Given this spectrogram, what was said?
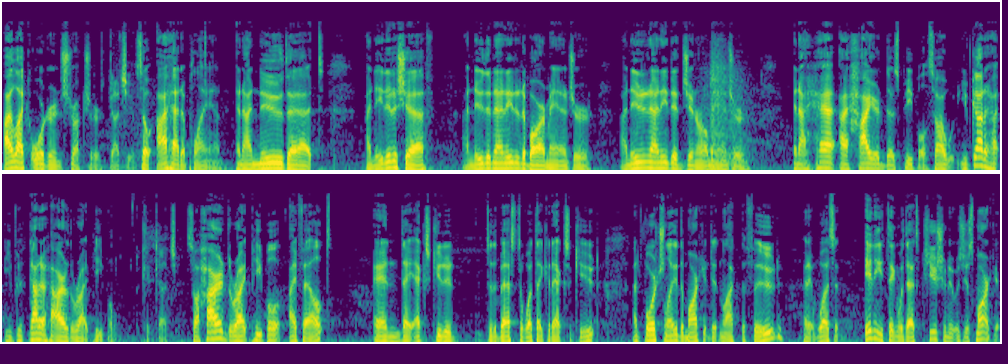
I like order and structure. Got you. So I had a plan, and I knew that I needed a chef. I knew that I needed a bar manager. I knew that I needed a general manager, and I had I hired those people. So I, you've got to you've got to hire the right people. Okay, gotcha. So I hired the right people. I felt, and they executed to the best of what they could execute. Unfortunately, the market didn't like the food, and it wasn't anything with execution. It was just market.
